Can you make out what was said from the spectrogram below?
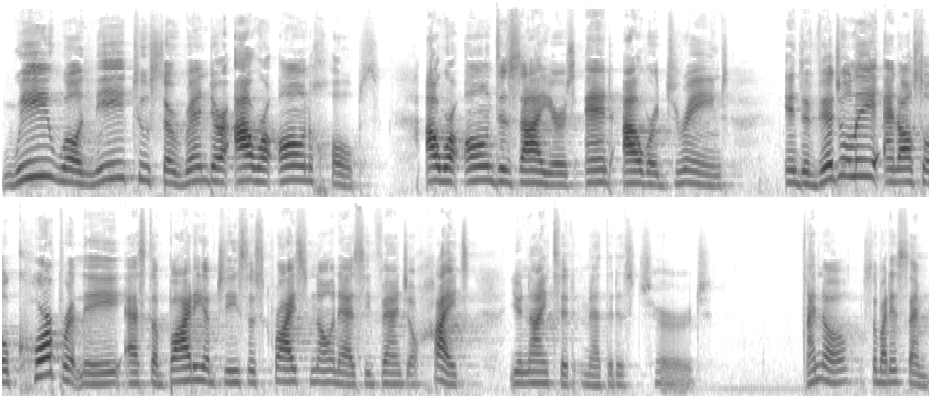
we will need to surrender our own hopes, our own desires, and our dreams individually and also corporately as the body of Jesus Christ, known as Evangel Heights United Methodist Church. I know somebody is saying,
